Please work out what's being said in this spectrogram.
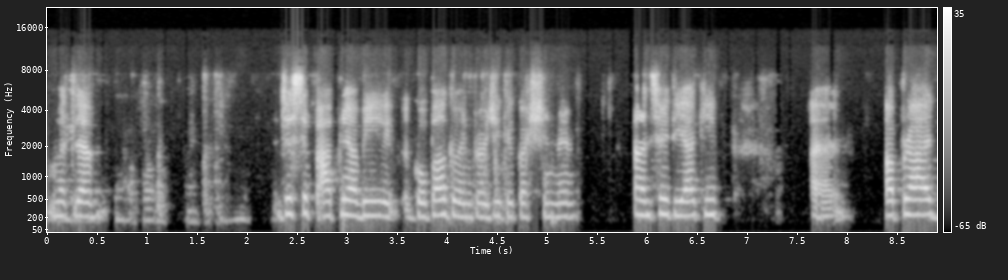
मतलब जैसे आपने अभी गोपाल गोविंद प्रभु जी के क्वेश्चन में आंसर दिया कि अपराध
